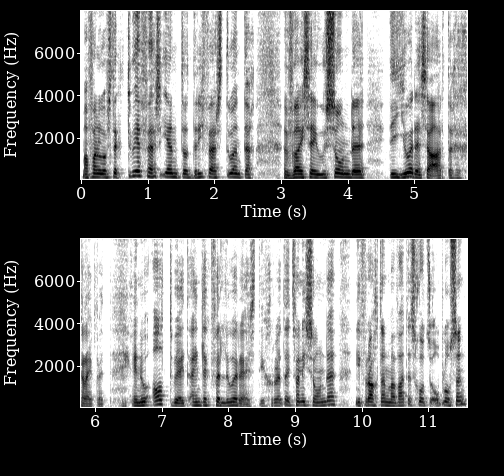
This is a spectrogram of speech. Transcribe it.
Maar van hoofstuk 2 vers 1 tot 3 vers 20 wys hy hoe sonde die Jode se harte gegryp het en hoe albei uiteindelik verlore is. Die grootheid van die sonde, die vraag dan maar wat is God se oplossing?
